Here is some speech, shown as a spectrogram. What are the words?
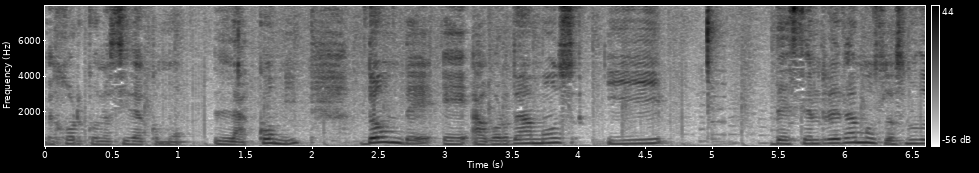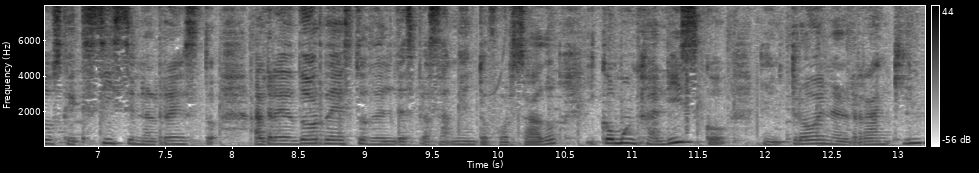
mejor conocida como la COMI, donde eh, abordamos y desenredamos los nudos que existen al resto, alrededor de esto del desplazamiento forzado y cómo en Jalisco entró en el ranking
